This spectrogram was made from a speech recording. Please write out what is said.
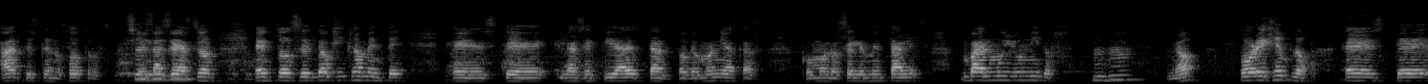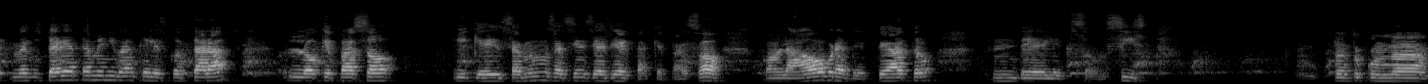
antes que nosotros Sí, en sí, la sí. creación. Entonces, lógicamente, este, las entidades tanto demoníacas como los elementales van muy unidos. ¿no? Por ejemplo, este, me gustaría también, Iván, que les contaras lo que pasó y que sabemos a ciencia cierta que pasó con la obra de teatro del exorcista. Tanto con la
